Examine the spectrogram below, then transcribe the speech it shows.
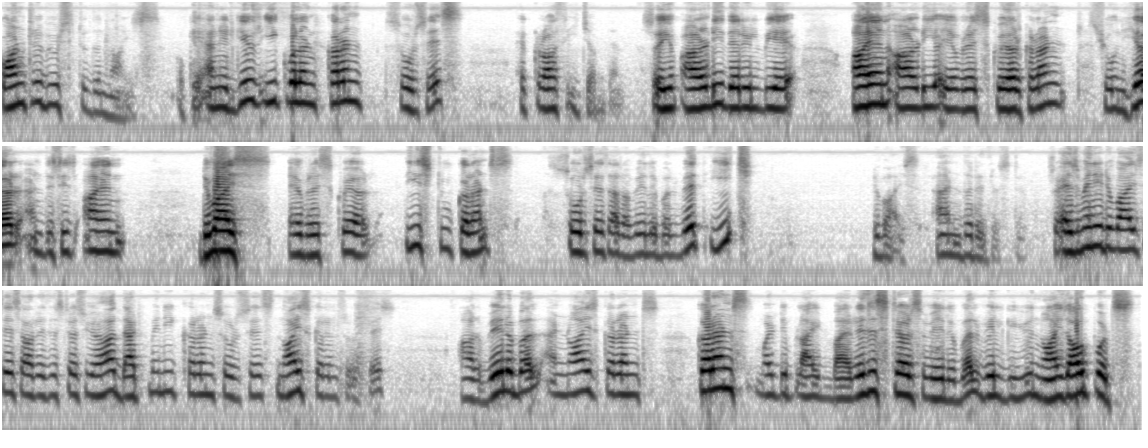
contributes to the noise okay and it gives equivalent current sources across each of them. So if RD there will be a ion RD average square current shown here and this is ion device average square these two currents sources are available with each device and the resistor. So as many devices or resistors you have that many current sources noise current sources are available and noise currents currents multiplied by resistors available will give you noise outputs.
